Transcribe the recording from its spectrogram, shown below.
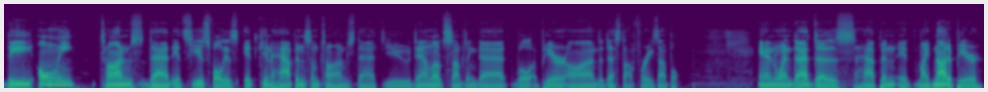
The only times that it's useful is it can happen sometimes that you download something that will appear on the desktop, for example. And when that does happen, it might not appear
